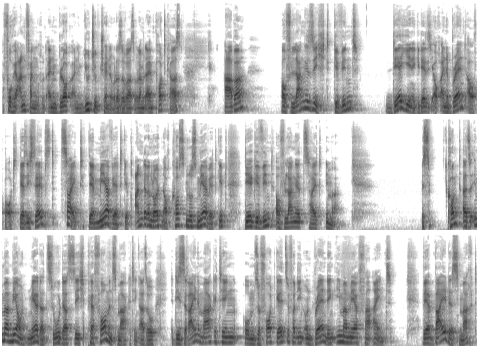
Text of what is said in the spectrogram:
vorher anfangen muss mit einem Blog, einem YouTube-Channel oder sowas oder mit einem Podcast. Aber auf lange Sicht gewinnt derjenige, der sich auch eine Brand aufbaut, der sich selbst zeigt, der Mehrwert gibt, anderen Leuten auch kostenlos Mehrwert gibt, der gewinnt auf lange Zeit immer. Es kommt also immer mehr und mehr dazu, dass sich Performance Marketing, also dieses reine Marketing, um sofort Geld zu verdienen und Branding immer mehr vereint. Wer beides macht,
